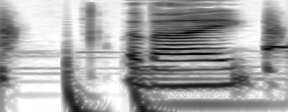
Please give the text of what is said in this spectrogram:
拜拜。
